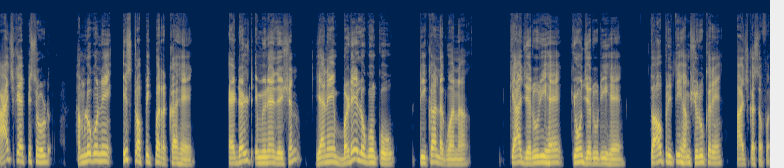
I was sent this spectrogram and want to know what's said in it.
आज का एपिसोड हम लोगों ने इस टॉपिक पर रखा है एडल्ट इम्यूनाइजेशन यानी बड़े लोगों को टीका लगवाना क्या ज़रूरी है क्यों ज़रूरी है? तो आओ प्रीति हम शुरू करें आज का सफ़र।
